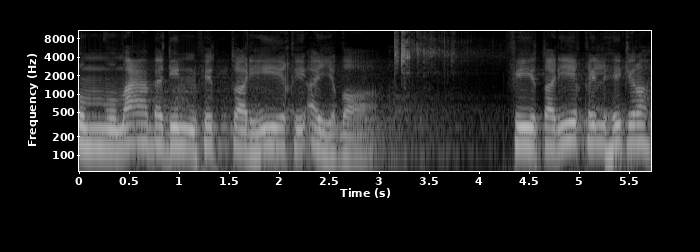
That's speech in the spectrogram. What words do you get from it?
أم معبد في الطريق أيضا. في طريق الهجرة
